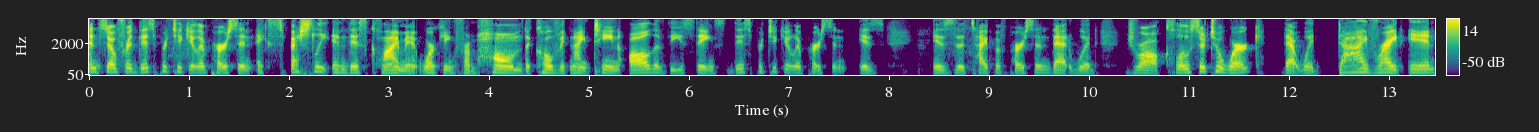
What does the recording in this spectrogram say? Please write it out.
and so, for this particular person, especially in this climate, working from home, the COVID 19, all of these things, this particular person is is the type of person that would draw closer to work that would dive right in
